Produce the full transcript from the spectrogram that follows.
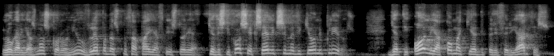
λογαριασμός κορονίου βλέποντας που θα πάει αυτή η ιστορία. Και δυστυχώς η εξέλιξη με δικαιώνει πλήρως. Γιατί όλοι ακόμα και οι αντιπεριφερειάρχες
